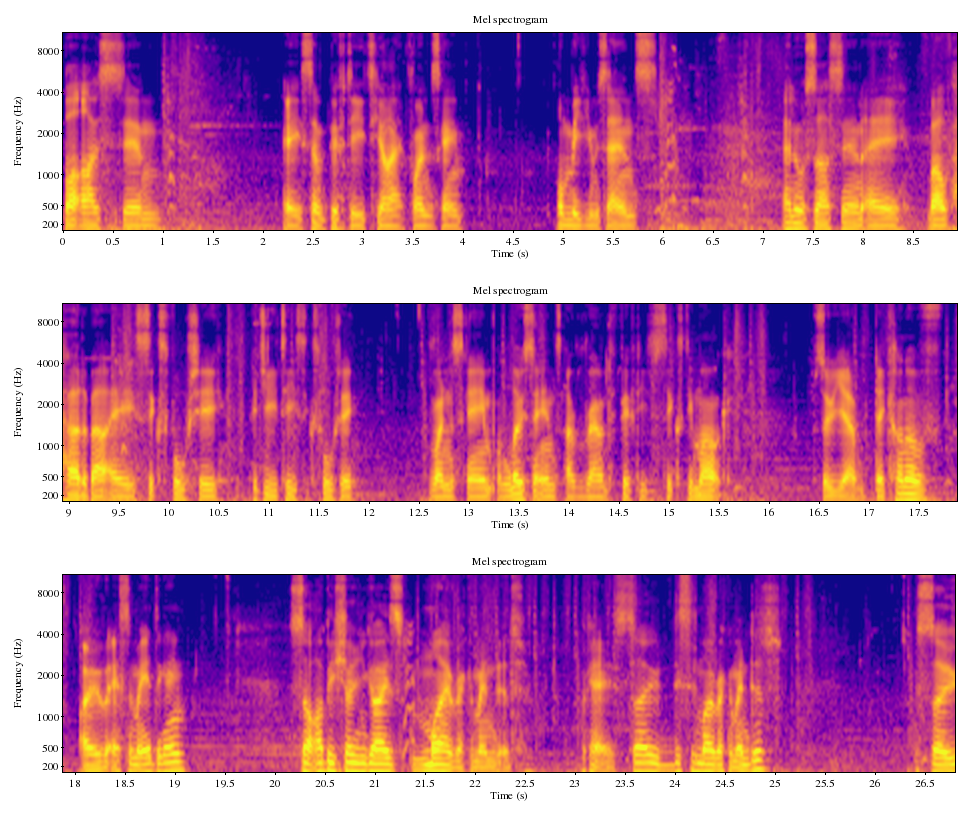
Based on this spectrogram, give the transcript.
but I've seen a 750 Ti run this game on medium settings. And also I've seen a, well I've heard about a 640 a GT 640 run this game on low settings around 50 to 60 mark. So yeah, they kind of overestimated the game. So I'll be showing you guys my recommended. Okay, so this is my recommended. So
